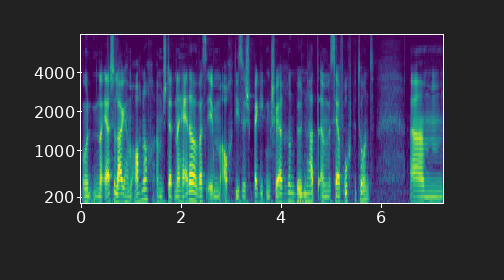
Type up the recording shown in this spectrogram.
Und eine erste Lage haben wir auch noch am Städtner Häder, was eben auch diese speckigen, schwereren Böden mhm. hat, ähm, sehr fruchtbetont. Ähm,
